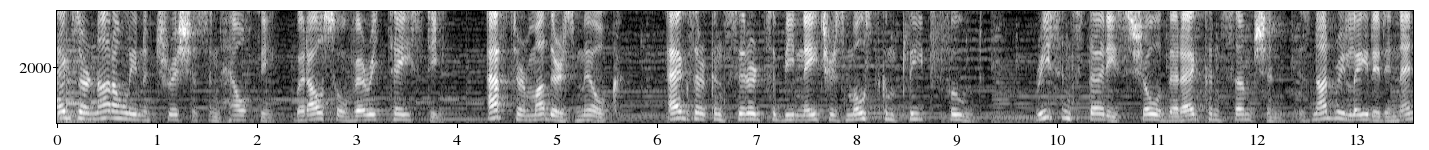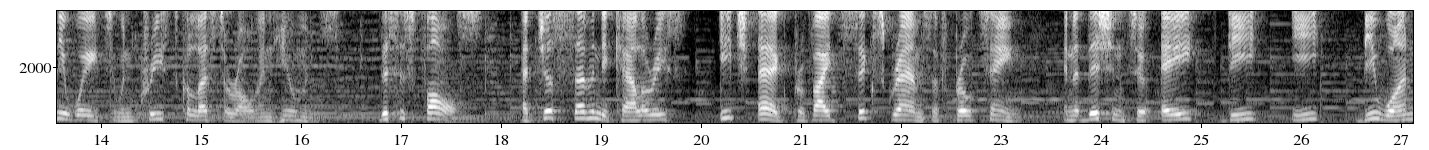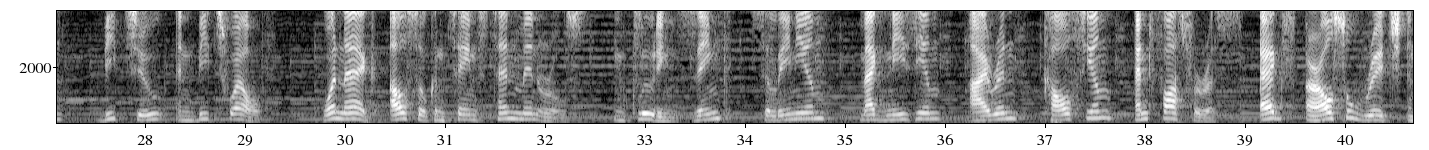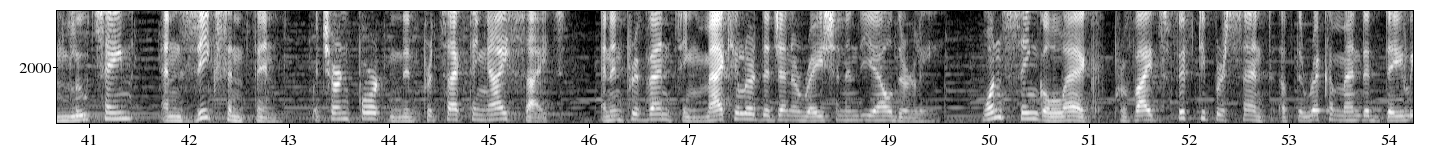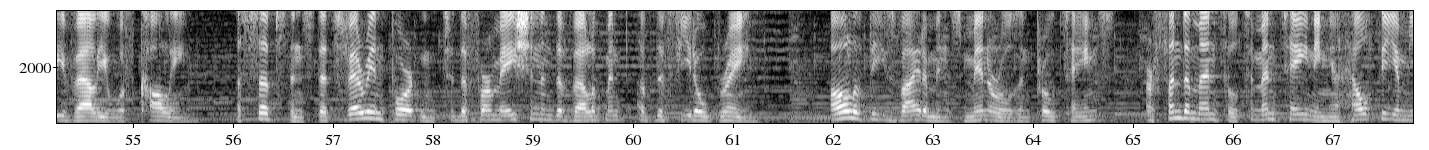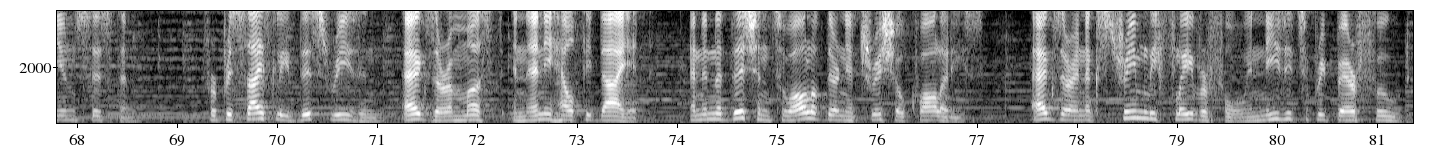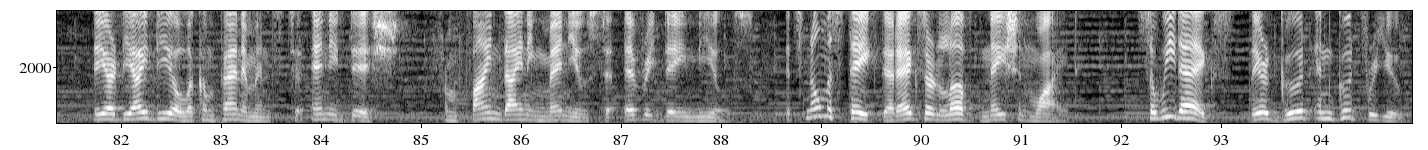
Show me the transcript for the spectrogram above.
Eggs are not only nutritious and healthy, but also very tasty. After mother's milk, eggs are considered to be nature's most complete food. Recent studies show that egg consumption is not related in any way to increased cholesterol in humans. This is false. At just 70 calories, each egg provides 6 grams of protein in addition to A, D, E, B1, B2, and B12. One egg also contains 10 minerals, including zinc, selenium, magnesium, iron, calcium, and phosphorus. Eggs are also rich in lutein and zeaxanthin, which are important in protecting eyesight and in preventing macular degeneration in the elderly. One single egg provides 50% of the recommended daily value of choline, a substance that's very important to the formation and development of the fetal brain. All of these vitamins, minerals, and proteins are fundamental to maintaining a healthy immune system. For precisely this reason, eggs are a must in any healthy diet, and in addition to all of their nutritional qualities, eggs are an extremely flavorful and easy to prepare food. They are the ideal accompaniment to any dish, from fine dining menus to everyday meals. It's no mistake that eggs are loved nationwide. So eat eggs, they are good and good for you.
